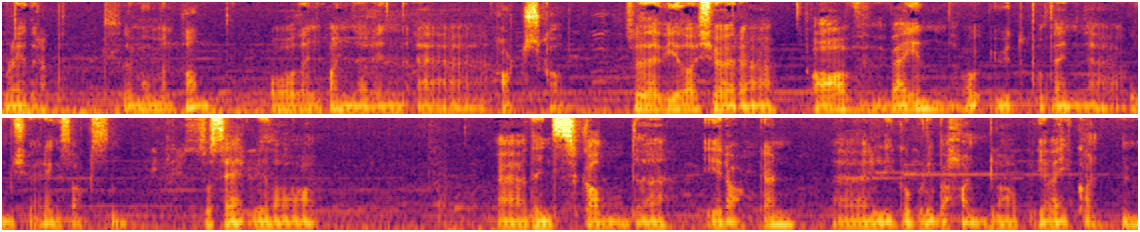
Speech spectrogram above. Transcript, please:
ble drept momentant, og den andre er hardt skadd. Så det vi da kjører av veien og ut på den eh, omkjøringsaksen, så ser vi da eh, den skadde irakeren ligger ligge og bli behandla i veikanten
